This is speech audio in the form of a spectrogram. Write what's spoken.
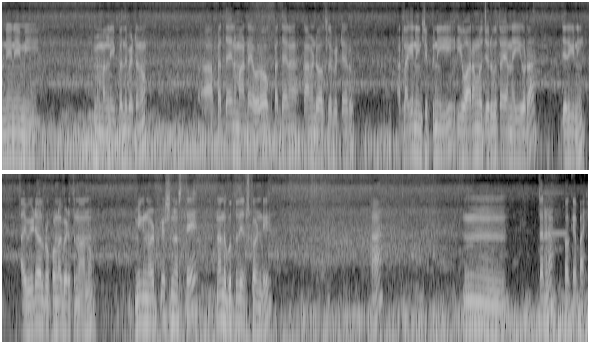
నేనేమి మిమ్మల్ని ఇబ్బంది పెట్టను. ఆ పెద్ద అయిన మాట ఎవరో ఒక పెద్ద అయిన కామెంట్ బాక్స్లో పెట్టారు. అట్లాగే నేను చెప్పినవి ఈ వారంలో జరుగుతాయన్నవి కూడా జరిగినాయి. అవి వీడియోల రూపంలో పెడుతున్నాను. మీకు నోటిఫికేషన్ వస్తే నన్ను గుర్తు తెచ్చుకోండి. ఆ? సరేనా? Okay bye.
